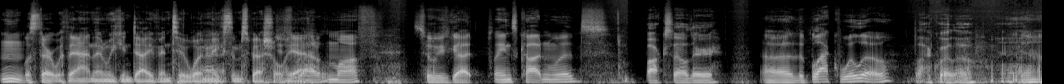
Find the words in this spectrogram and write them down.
Let's start with that, and then we can dive into what makes them special. Just yeah. rattle them off. So we've got Plains Cottonwoods, box elder, uh, the Black Willow. black willow, yeah. Yeah.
